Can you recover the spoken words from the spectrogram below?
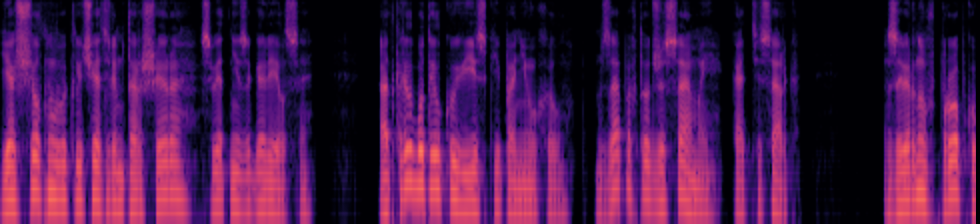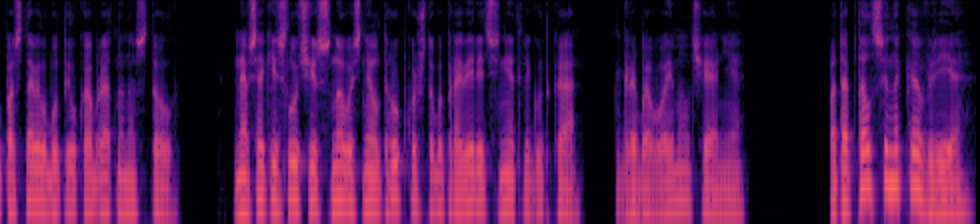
Я щелкнул выключателем торшера, свет не загорелся. Открыл бутылку виски, понюхал. Запах тот же самый, Катти Сарк. Завернув пробку, поставил бутылку обратно на стол. На всякий случай снова снял трубку, чтобы проверить, нет ли гудка. Гробовое молчание. Потоптался на ковре,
